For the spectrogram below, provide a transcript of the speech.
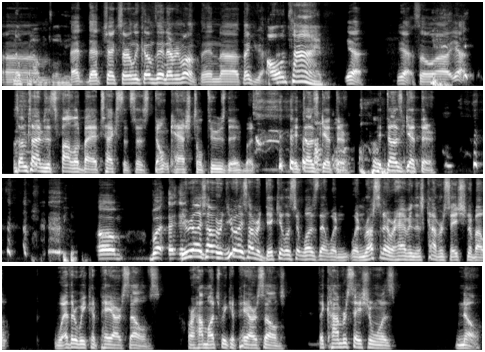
Um, No problem, Tony. That that check certainly comes in every month, and uh, thank you guys. On time. Yeah, yeah. So uh, yeah, Sometimes it's followed by a text that says "Don't cash till Tuesday," but it does get there. It does get there. um, but uh, You realize how you realize how ridiculous it was that when when Russ and I were having this conversation about whether we could pay ourselves or how much we could pay ourselves, the conversation was, no,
